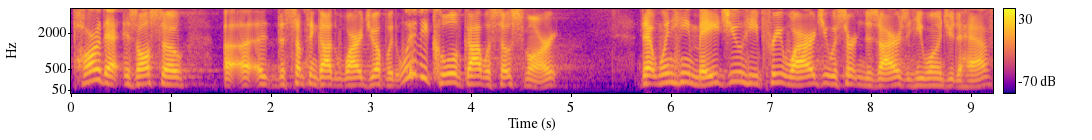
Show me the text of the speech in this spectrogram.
part of that is also uh, uh, uh something God wired you up with. Wouldn't it be cool if God was so smart that when He made you, He pre wired you with certain desires that He wanted you to have?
